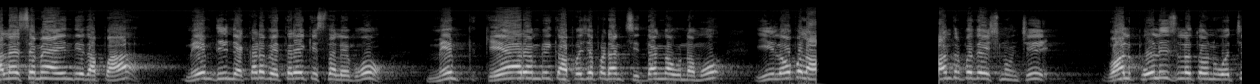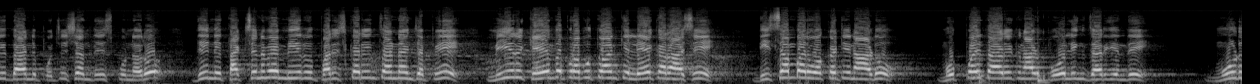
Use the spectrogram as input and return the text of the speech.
ఆలస్యమే అయింది తప్ప మేము దీన్ని ఎక్కడ వ్యతిరేకిస్తలేము. మేము కేఆర్ఎంబికి అప్పచెప్పడానికి సిద్ధంగా ఉన్నాము. ఈ లోపల ఆంధ్రప్రదేశ్ నుంచి వాళ్ళు పోలీసులతో వచ్చి దాన్ని పొజిషన్ తీసుకున్నారు. దీన్ని తక్షణమే మీరు పరిష్కరించండి అని చెప్పి మీరు కేంద్ర ప్రభుత్వానికి లేఖ రాసి డిసెంబర్ ఒకటి నాడు ముప్పై తారీఖు నాడు పోలింగ్ జరిగింది. మూడు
